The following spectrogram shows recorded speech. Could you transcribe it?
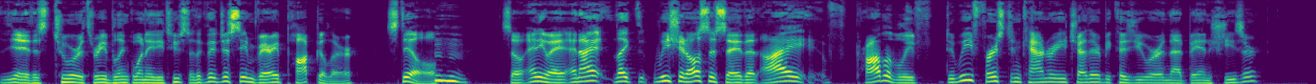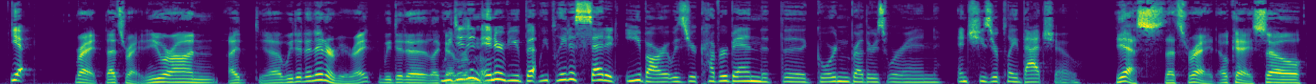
yeah, there's two or three Blink 182 stuff. like, they just seem very popular still. So anyway, and I like we should also say that I probably did we first encounter each other because you were in that band Sheezer? Yep. Right, that's right. You were on. I uh, we did an interview, right? We did a like We a did an interview, but we played a set at E Bar. It was your cover band that the Gordon brothers were in, and Sheezer played that show. Yes, that's right. Okay, so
